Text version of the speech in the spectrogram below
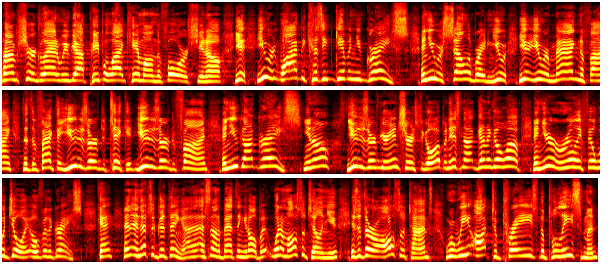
I'm sure glad we've got people like him on the force, you know. You, you were, why? Because he'd given you grace. And you were celebrating. You were, you, you were magnifying that the fact that you deserved a ticket, you deserved a fine, and you got grace, you know. You deserved your insurance to go up, and it's not going to go up. And you're really filled with joy over the grace grace. Okay? And, and that's a good thing. That's not a bad thing at all. But what I'm also telling you is that there are also times where we ought to praise the policeman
